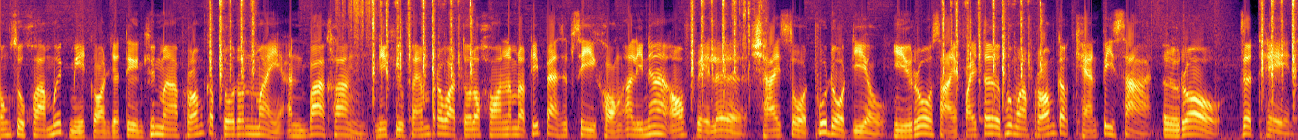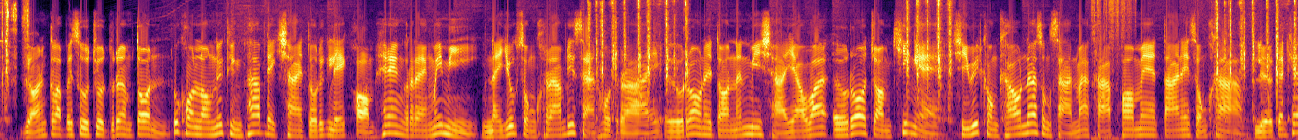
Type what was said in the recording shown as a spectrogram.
ลงสู่ความมืดมิดก่อนจะตื่นขึ้นมาพร้อมกับตัวตนใหม่อันบ้าคลั่ง นี่คือแฟ้มประวัติตัวละครลำดับที่ 84 ของอารีนาออฟเวเลอร์ชายโสดผู้โดดเดี่ยวฮีโร่สายไฟเตอร์ผู้มาพร้อมกับแขนปีศาจเอโร The t a n ย้อนกลับไปสู่จุดเริ่มต้น ทุกคนลองนึกถึงภาพเด็กชายตัวเล็กๆผอมแห้งแรงไม่มี ในยุคสงครามที่แสนโหดร้าย เอโรในตอนนั้นมีฉายาว่าเอโรจอมขี้แง่ชีวิตของเขาน่าสงสารมากครับ พ่อแม่ตายในสงคราม เหลือกันแค่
